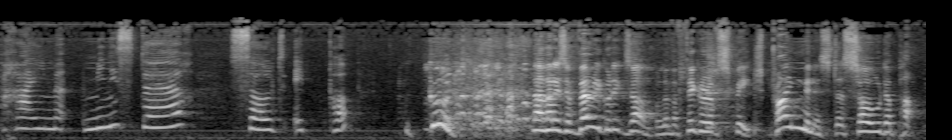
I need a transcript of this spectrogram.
Prime Minister sold a pop. Good. Now, that is a very good example of a figure of speech. Prime Minister sold a pup.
